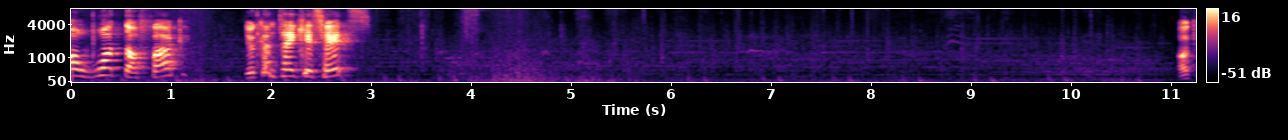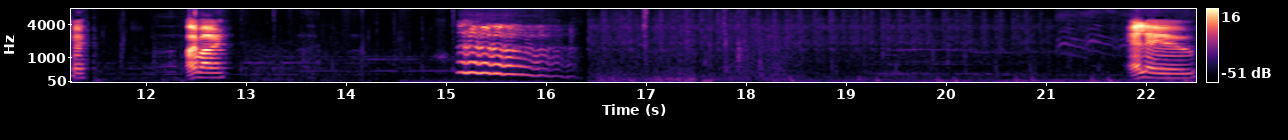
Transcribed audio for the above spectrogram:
Oh, what the fuck? You can take his hits? Okay. Bye-bye. Hello.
